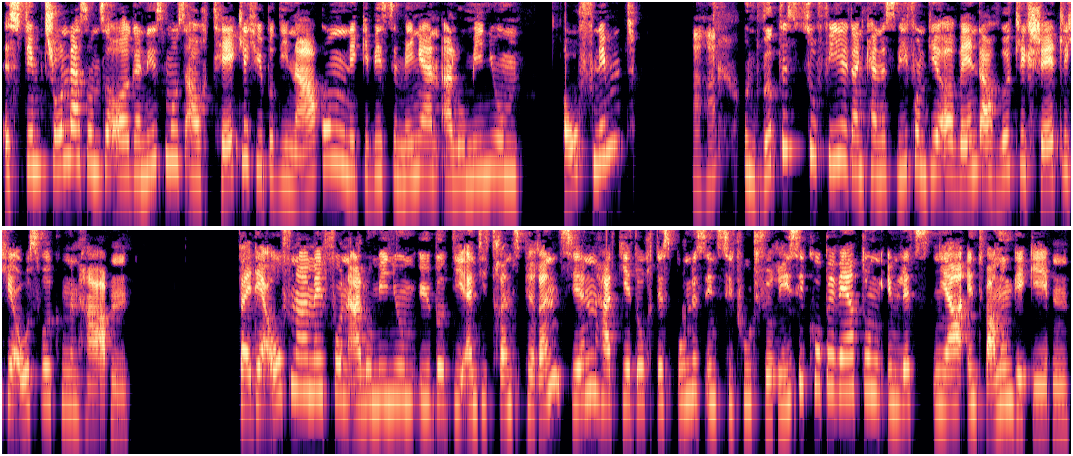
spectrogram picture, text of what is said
Es stimmt schon, dass unser Organismus auch täglich über die Nahrung eine gewisse Menge an Aluminium aufnimmt. Mhm. Und wird es zu viel, dann kann es, wie von dir erwähnt, auch wirklich schädliche Auswirkungen haben. Bei der Aufnahme von Aluminium über die Antitransparenzien hat jedoch das Bundesinstitut für Risikobewertung im letzten Jahr Entwarnung gegeben.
